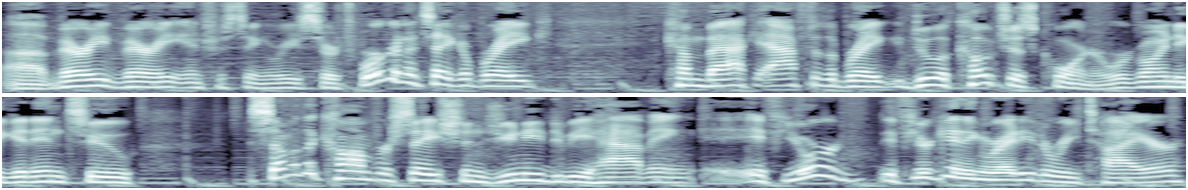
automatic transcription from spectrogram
Uh, very very interesting research. We're going to take a break. Come back after the break. Do a coach's corner. We're going to get into some of the conversations you need to be having if you're if you're getting ready to retire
